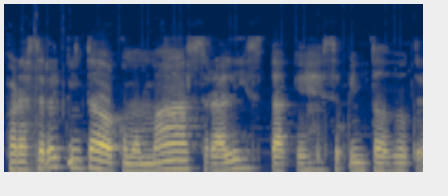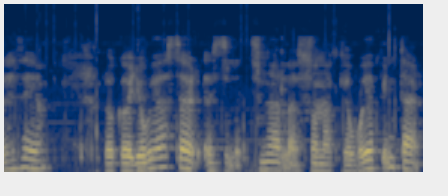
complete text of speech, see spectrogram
Para hacer el pintado como más realista, que es ese pintado 3D, lo que yo voy a hacer es seleccionar la zona que voy a pintar,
